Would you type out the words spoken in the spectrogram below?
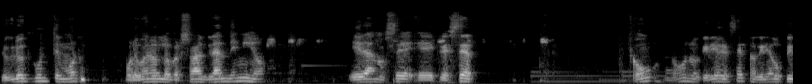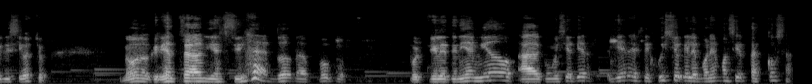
Yo creo que un temor, por lo menos lo personal grande mío, era, no sé, eh, crecer. ¿Cómo? No, no quería crecer, no quería cumplir 18 no, no quería entrar a la universidad, no, tampoco. Porque le tenía miedo a, como decía Tier, ese juicio que le ponemos a ciertas cosas.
